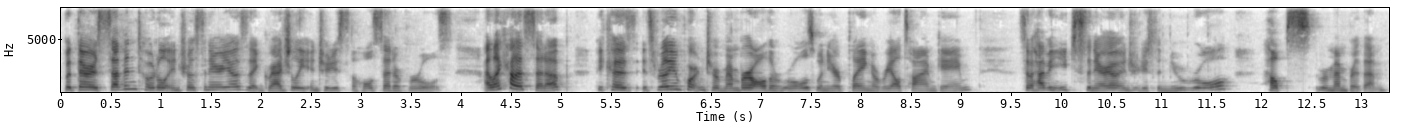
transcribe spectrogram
but there are seven total intro scenarios that gradually introduce the whole set of rules. I like how it's set up because it's really important to remember all the rules when you're playing a real time game. So having each scenario introduce a new rule helps remember them.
